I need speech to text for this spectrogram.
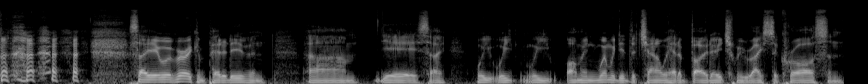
so yeah, we're very competitive, and um, yeah, so we, we, we, I mean, when we did the channel, we had a boat each, and we raced across, and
